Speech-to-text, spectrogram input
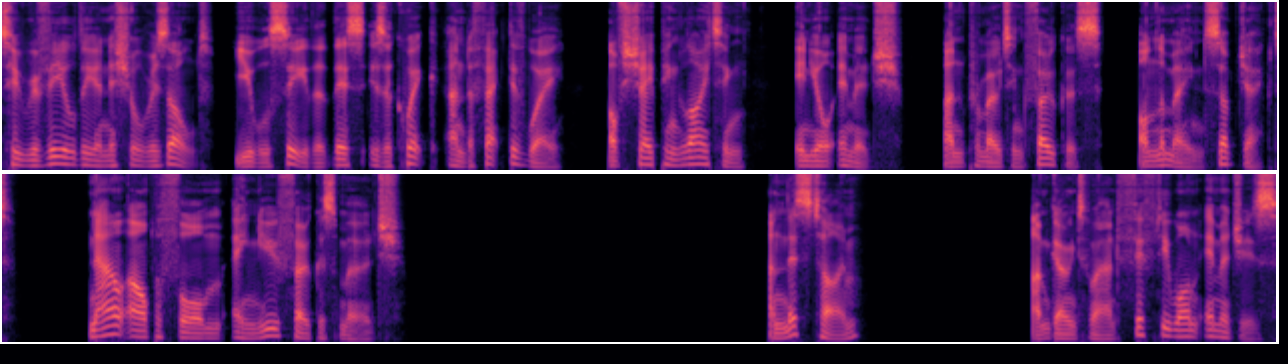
to reveal the initial result, you will see that this is a quick and effective way of shaping lighting in your image and promoting focus on the main subject. Now I'll perform a new focus merge. And this time, I'm going to add 51 images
